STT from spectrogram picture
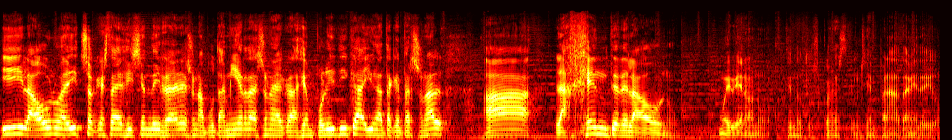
Y la ONU ha dicho que esta decisión de Israel es una puta mierda, es una declaración política y un ataque personal a la gente de la ONU. Muy bien, ONU, haciendo tus cosas que no sirven para nada, también te digo.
